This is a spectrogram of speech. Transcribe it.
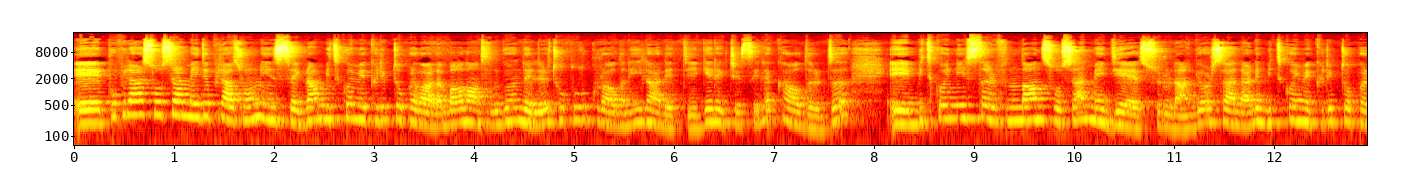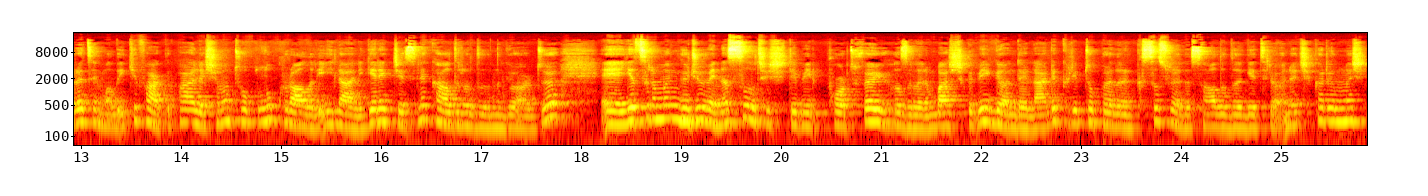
E, popüler sosyal medya platformu Instagram, Bitcoin ve kripto paralarla bağlantılı gönderileri topluluk kurallarını ihlal ettiği gerekçesiyle kaldırdı. E, Bitcoin News tarafından sosyal medyaya sürülen görsellerde Bitcoin ve kripto para temalı iki farklı paylaşımın topluluk kuralları ihlali gerekçesiyle kaldırıldığını gördü. E, yatırımın gücü ve nasıl çeşitli bir portföy hazırların başka bir gönderilerde kripto paraların kısa sürede sağladığı getiri öne çıkarılmış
